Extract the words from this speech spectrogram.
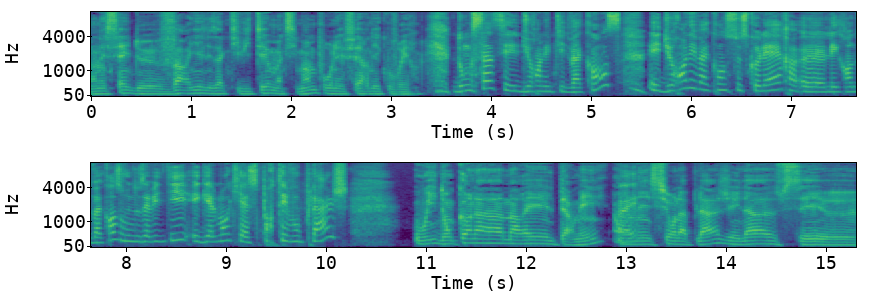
on essaye de varier les activités au maximum pour les faire découvrir. Donc ça, c'est durant les petites vacances. Et durant les vacances scolaires, euh, les grandes vacances, vous nous avez dit également qu'il y a Sportez-vous plage. Oui, donc quand la marée le permet, Ouais. on est sur la plage et là c'est euh,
